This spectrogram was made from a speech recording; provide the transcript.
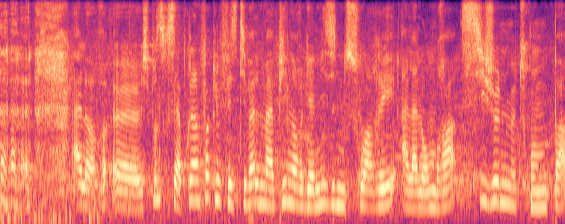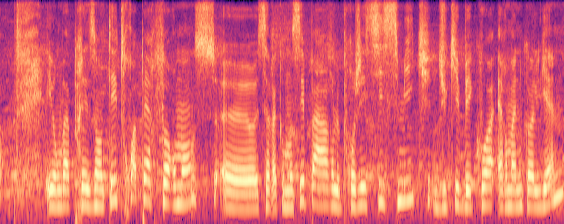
Alors, euh, je pense que c'est la première fois que le festival Mapping organise une soirée à l'Alhambra, si je ne me trompe pas. Et on va présenter trois performances. ça va commencer par le projet sismique du Québécois Herman Colgan.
